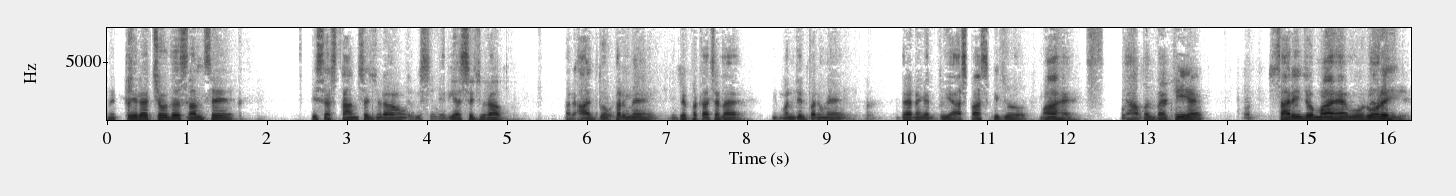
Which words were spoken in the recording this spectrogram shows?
मैं तेरह चौदह साल से इस स्थान से जुड़ा हूँ इस एरिया से जुड़ा हूँ। और आज दोपहर में मुझे पता चला है कि मंदिर पर में इंदिरा नगर की आसपास की जो माँ है यहाँ पर बैठी है। और सारी जो माँ है वो रो रही है।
